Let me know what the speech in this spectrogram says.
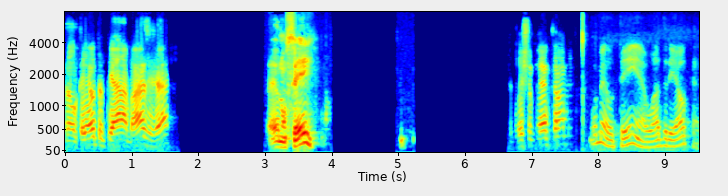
Não tem outro PA na base já? Eu não sei. Deixa eu pegar que tá Ô, meu, tem, é o Adriel, cara.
